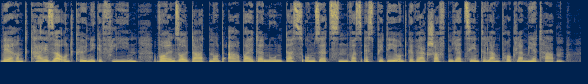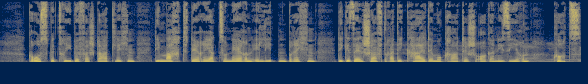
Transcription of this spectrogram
Während Kaiser und Könige fliehen, wollen Soldaten und Arbeiter nun das umsetzen, was SPD und Gewerkschaften jahrzehntelang proklamiert haben – Großbetriebe verstaatlichen, die Macht der reaktionären Eliten brechen, die Gesellschaft radikaldemokratisch organisieren, kurz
